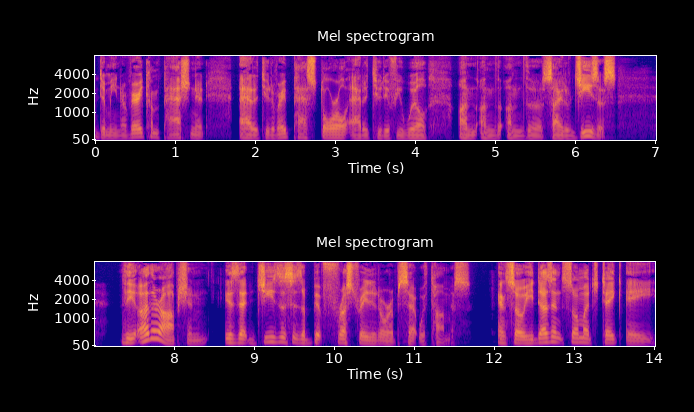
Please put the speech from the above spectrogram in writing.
demeanor, a very compassionate attitude, a very pastoral attitude, if you will, on on on the side of Jesus. The other option is that Jesus is a bit frustrated or upset with Thomas. And so he doesn't so much take a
